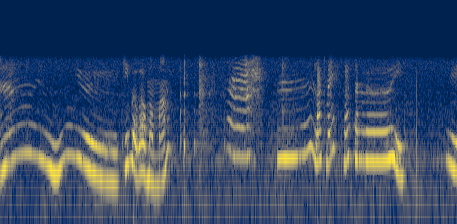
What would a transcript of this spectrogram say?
อ้าวกิ๊บบอกว่าหม่ำมัมอืมรักไหม รักจังเลยนี่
